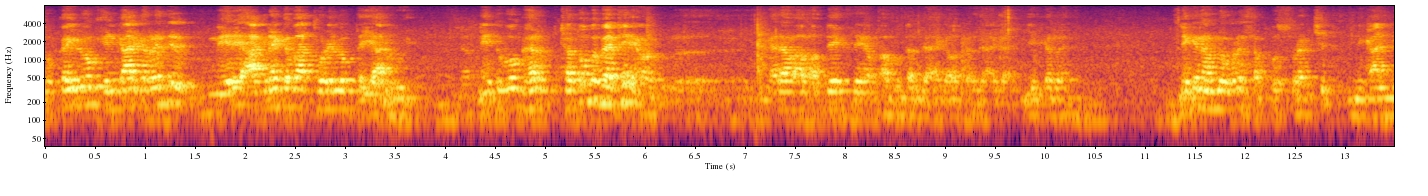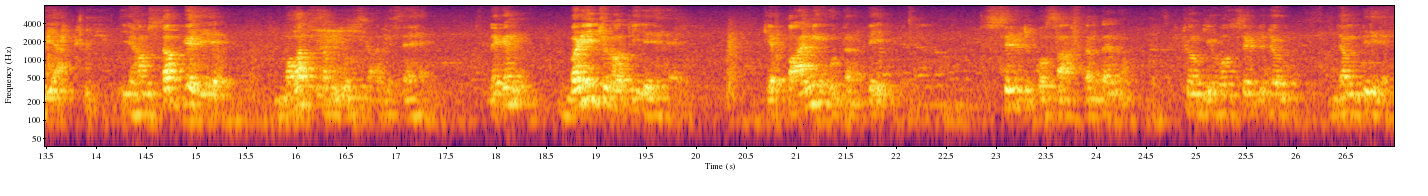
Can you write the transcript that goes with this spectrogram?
तो कई लोग इनकार कर रहे थे, मेरे आग्रह के बाद थोड़े लोग तैयार हुए। नहीं तो वो घर छतों पे बैठे हैं और कह रहा अब अब देखते हैं, अब अब उतर जाएगा उतर जाएगा। ये कर रहे थे। लेकिन हम लोगों ने सबको सुरक्षित निकाल लिया ये हम सब के लिए बहुत संतोष का विषय है। लेकिन बड़ी चुनौती ये है कि पानी उतरते सिल्ट को साफ़ कर देना, क्योंकि वो सिल्ट जो जमती है,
